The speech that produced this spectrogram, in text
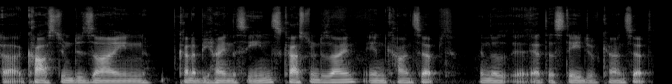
uh, costume design kind of behind the scenes costume design in concept in the at the stage of concept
